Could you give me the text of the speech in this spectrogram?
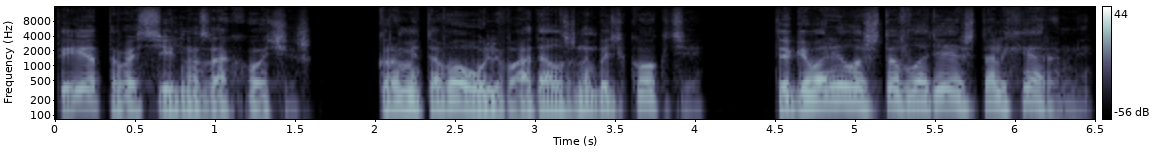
ты этого сильно захочешь. Кроме того, у льва должны быть когти. Ты говорила, что владеешь тальхерами».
